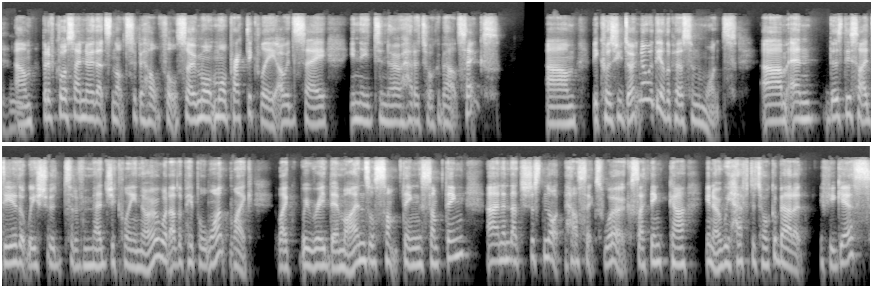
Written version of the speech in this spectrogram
mhm. Um, but of course, I know that's not super helpful. So more more practically, I would say you need to know how to talk about sex um, because you don't know what the other person wants. Um, and there's this idea that we should sort of magically know what other people want, like like we read their minds or something, something, and, and that's just not how sex works. I think uh, you know we have to talk about it. If you guess,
